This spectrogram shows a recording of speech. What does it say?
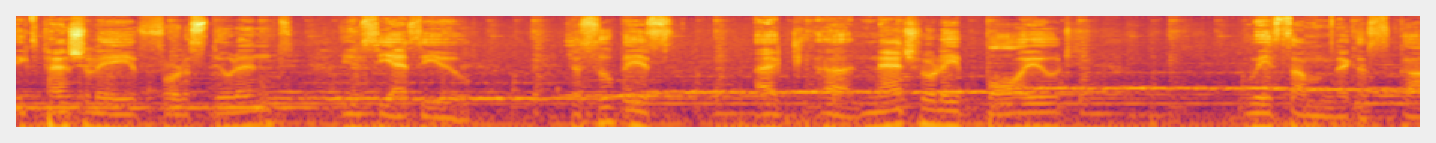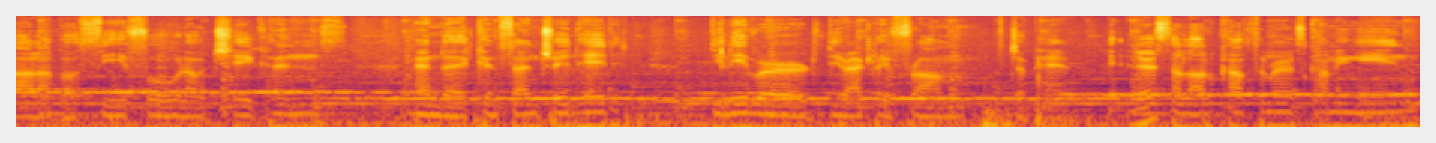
especially for the students in CSU. The soup is like uh, naturally boiled with some like a scallop of seafood or chickens and uh, concentrated delivered directly from Japan. There's a lot of customers coming in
